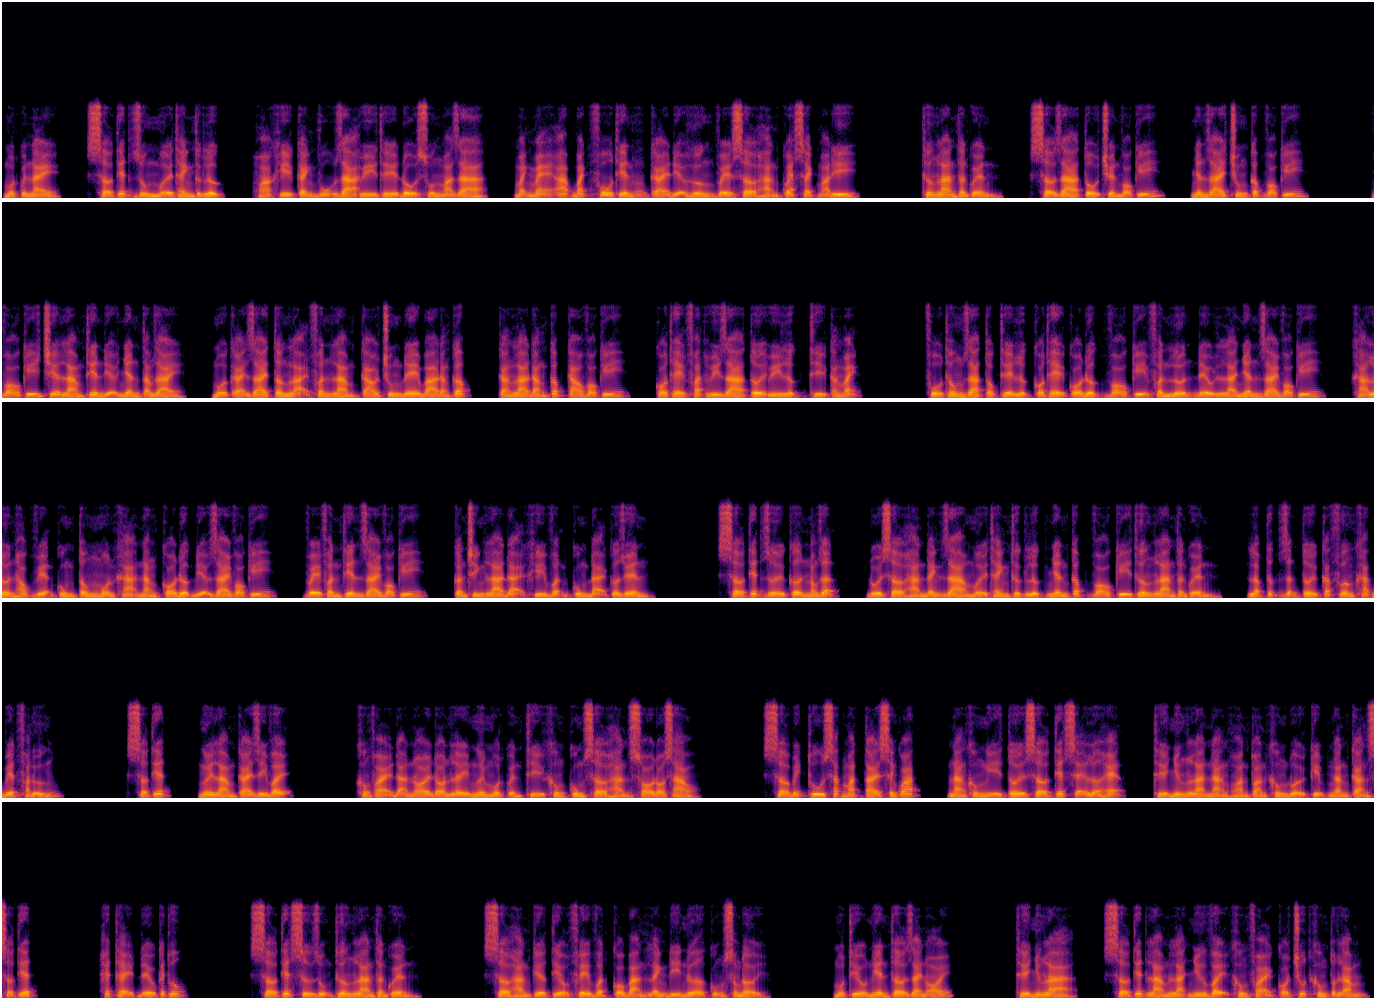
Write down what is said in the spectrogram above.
Một quyền này, sở tiết dùng 10 thành thực lực, hóa khí cảnh vũ giả uy thế đổ xuống mà ra, mạnh mẽ áp bách phô thiên cái địa hướng về sở hàn quét sạch mà đi. Thương Lan thần quyền, sở ra tổ truyền võ kỹ, nhân giai trung cấp võ kỹ. Võ kỹ chia làm thiên địa nhân tam giai, mỗi cái giai tầng lại phân làm cao trung đê ba đẳng cấp, càng là đẳng cấp cao võ kỹ, có thể phát huy ra tới uy lực thì càng mạnh. Phổ thông gia tộc thế lực có thể có được võ kỹ phần lớn đều là nhân giai võ kỹ, khá lớn học viện cùng tông môn khả năng có được địa giai võ kỹ, về phần thiên giai võ kỹ, cần chính là đại khí vận cùng đại cơ duyên. Sở tiết dưới cơn nóng giận, đối sở hàn đánh ra 10 thành thực lực nhân cấp võ kỹ thương lan thần quyền, lập tức dẫn tới các phương khác biệt phản ứng. Sở tiết, ngươi làm cái gì vậy? Không phải đã nói đón lấy ngươi một quyền thì không cùng sở hàn so đo sao? Sở Bích Thu sắc mặt tái xanh quát, nàng không nghĩ tới sở tiết sẽ lỡ hẹn, thế nhưng là nàng hoàn toàn không đuổi kịp ngăn cản sở tiết. Hết thể đều kết thúc. Sở tiết sử dụng thương lan thần quyền. Sở hàn kia tiểu phế vật có bản lánh đi nữa cũng xong đời. Một thiếu niên thở dài nói. Thế nhưng là, sở tiết làm là như vậy không phải có chút không tốt lắm.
